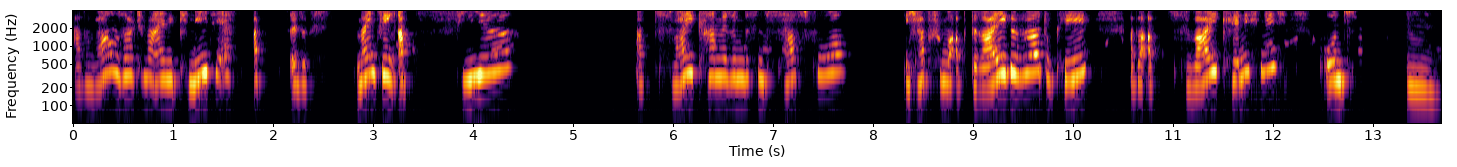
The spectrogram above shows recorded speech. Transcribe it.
Aber warum sollte man eine Knete erst ab, also meinetwegen ab 4, ab 2 kam mir so ein bisschen sass vor. Ich habe schon mal ab 3 gehört, okay. Aber ab 2 kenne ich nicht. Und, mh,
